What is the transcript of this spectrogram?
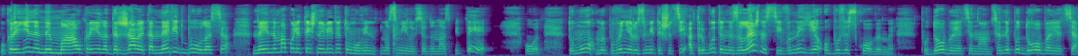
України нема, Україна держава, яка не відбулася, в неї нема політичної еліти, тому він насмілився до нас піти. От. Тому ми повинні розуміти, що ці атрибути незалежності вони є обов'язковими. Подобається нам, це не подобається.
